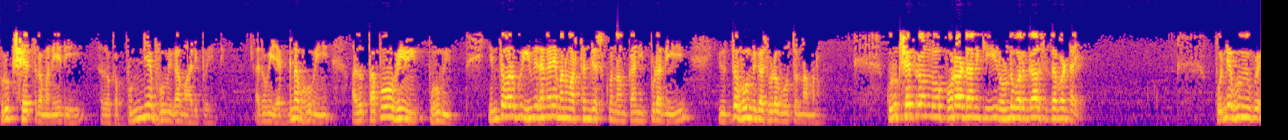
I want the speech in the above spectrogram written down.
కురుక్షేత్రం అనేది అదొక పుణ్యభూమిగా మారిపోయింది. అదొక యజ్ఞ భూమి అది తపోభూమి భూమి ఇంతవరకు ఈ విధంగానే మనం అర్థం చేసుకున్నాం. కానీ ఇప్పుడు అది యుద్ధ భూమిగా చూడబోతున్నాం మనం. కురుక్షేత్రంలో పోరాడడానికి రెండు వర్గాలు సిద్ధపడ్డాయి. పుణ్యభూమి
